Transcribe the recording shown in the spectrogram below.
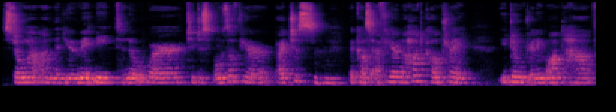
stoma and that you may need to know where to dispose of your pouches. Mm-hmm. Because if you're in a hot country, you don't really want to have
